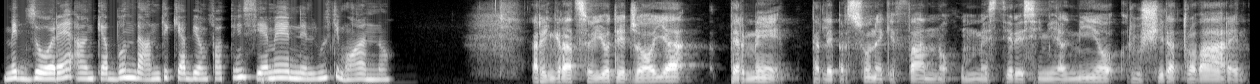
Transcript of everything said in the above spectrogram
mezz'ore anche abbondanti che abbiamo fatto insieme nell'ultimo anno. Ringrazio io te Gioia, per me, per le persone che fanno un mestiere simile al mio, riuscire a trovare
